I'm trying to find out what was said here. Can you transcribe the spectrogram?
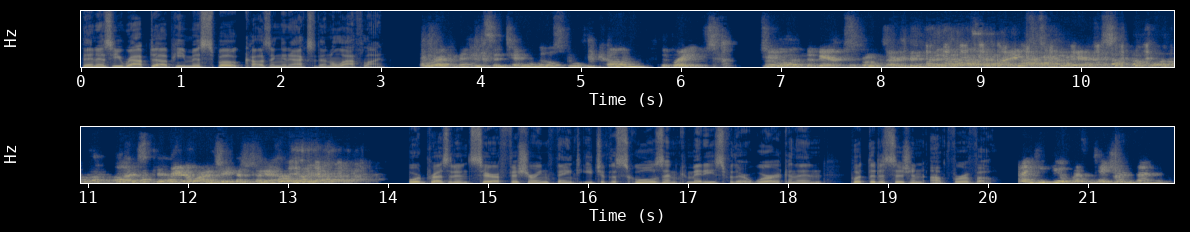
Then, as he wrapped up, he misspoke, causing an accidental laugh line. We're recommending Centennial Middle School become the Braves. To the Bears. Sorry. the Braves to the Bears. Nice catch. We don't want to change. Yeah. Board President Sarah Fishering thanked each of the schools and committees for their work and then put the decision up for a vote. Thank you for your presentations and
